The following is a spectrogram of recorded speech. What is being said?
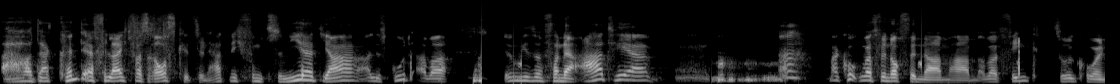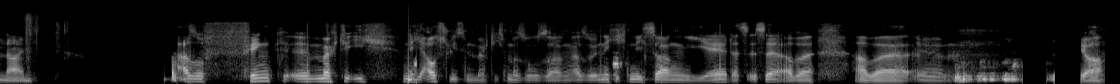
ah, da könnte er vielleicht was rauskitzeln. Hat nicht funktioniert, ja, alles gut, aber irgendwie so von der Art her, ah, mal gucken, was wir noch für einen Namen haben. Aber Fink zurückholen, nein. Also Fink äh, möchte ich nicht ausschließen, möchte ich es mal so sagen. Also nicht, nicht sagen, yeah, das ist er, aber, aber ähm, ja,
